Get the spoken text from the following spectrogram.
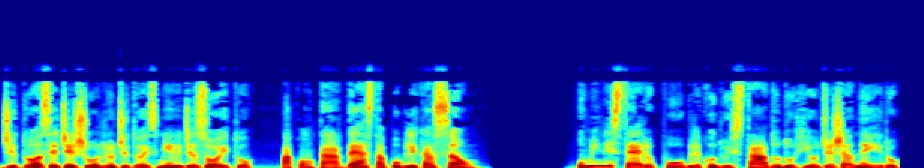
de 12 de julho de 2018, a contar desta publicação. O Ministério Público do Estado do Rio de Janeiro,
